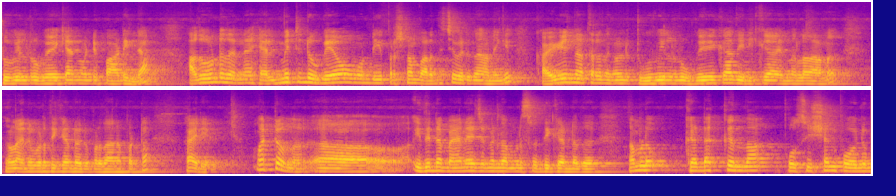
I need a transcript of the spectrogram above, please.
ടൂ വീലർ ഉപയോഗിക്കാൻ വേണ്ടി പാടില്ല. അതുകൊണ്ട് തന്നെ ഹെൽമെറ്റിന്റെ ഉപയോഗം കൊണ്ട് ഈ പ്രശ്നം വർദ്ധിച്ചു വരുന്നതാണെങ്കിൽ കഴിയുന്നത്ര നിങ്ങൾ ടൂ വീലർ ഉപയോഗിക്കാതിരിക്കുക എന്നുള്ളതാണ് നിങ്ങൾ അനുവർത്തിക്കേണ്ട ഒരു പ്രധാനപ്പെട്ട കാര്യം. മറ്റൊന്ന് ഇതിന്റെ മാനേജ്മെന്റ് നമ്മൾ ശ്രദ്ധിക്കേണ്ടത് നമ്മൾ കിടക്കുന്ന പൊസിഷൻ പോലും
